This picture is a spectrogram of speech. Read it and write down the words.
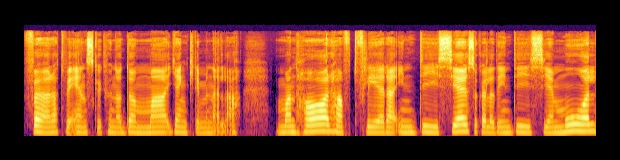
för att vi ens ska kunna döma gängkriminella. Man har haft flera indicier, så kallade indiciemål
